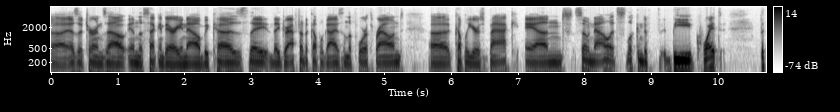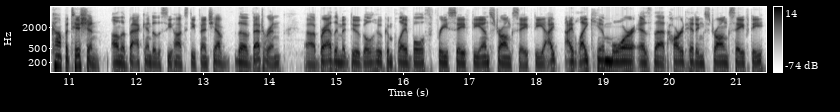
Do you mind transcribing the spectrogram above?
uh, as it turns out, in the secondary now because they they drafted a couple guys in the fourth round uh, a couple years back, and so now it's looking to be quite the competition on the back end of the Seahawks defense. You have the veteran uh, Bradley McDougald, who can play both free safety and strong safety. I, I like him more as that hard hitting strong safety.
